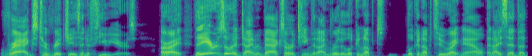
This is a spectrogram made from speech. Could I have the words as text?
rags to riches in a few years. All right. The Arizona Diamondbacks are a team that I'm really looking up to, looking up to right now, and I said that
